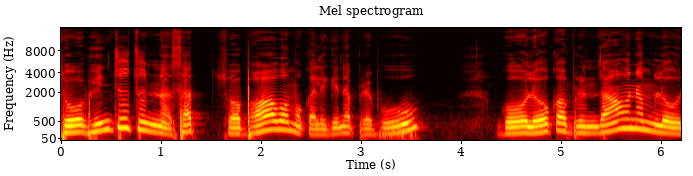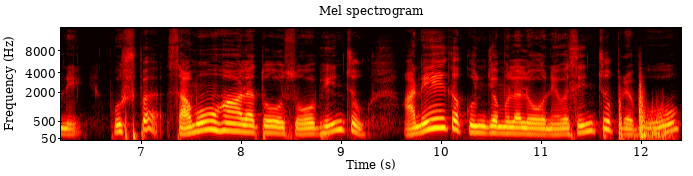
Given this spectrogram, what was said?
శోభించుచున్న సత్ స్వభావము కలిగిన ప్రభు. గోలోక బృందావనంలోని పుష్ప సమూహాలతో శోభించు అనేక కుంజములలో నివసించు ప్రభు.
